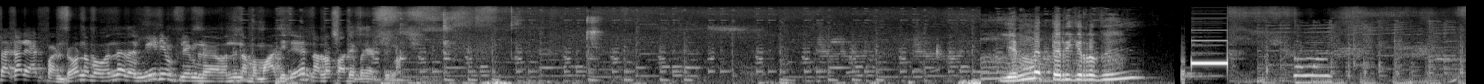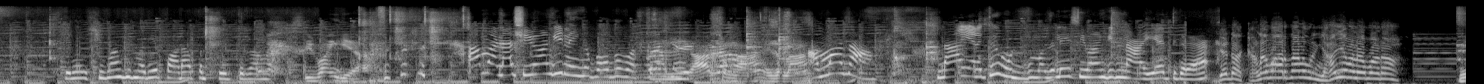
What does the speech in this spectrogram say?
தக்காளி ஆட் பண்ணிட்டோம் நம்ம வந்து அதை மீடியம் ஃப்ளேமில் வந்து நம்ம மாற்றிட்டு நல்லா சாட்டை பண்ணி எடுத்துக்கலாம். என்ன தெரிகிறது? என்ன சிவாங்கி மாதிரியே பாடாப்பட்டு எடுத்துறாங்க சிவாங்கியா? ஆமா நான் சிவாங்கி நீங்க பாபா பாக்குறாங்க யார் சொன்னா இதெல்லாம்? அம்மா தான் நான் எனக்கு முதலே சிவாங்கின்னு நான் ஏத்துக்கிறேன். ஏண்டா கனவா இருந்தாலும் ஒரு நியாயம் வேணாமாடா நீ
